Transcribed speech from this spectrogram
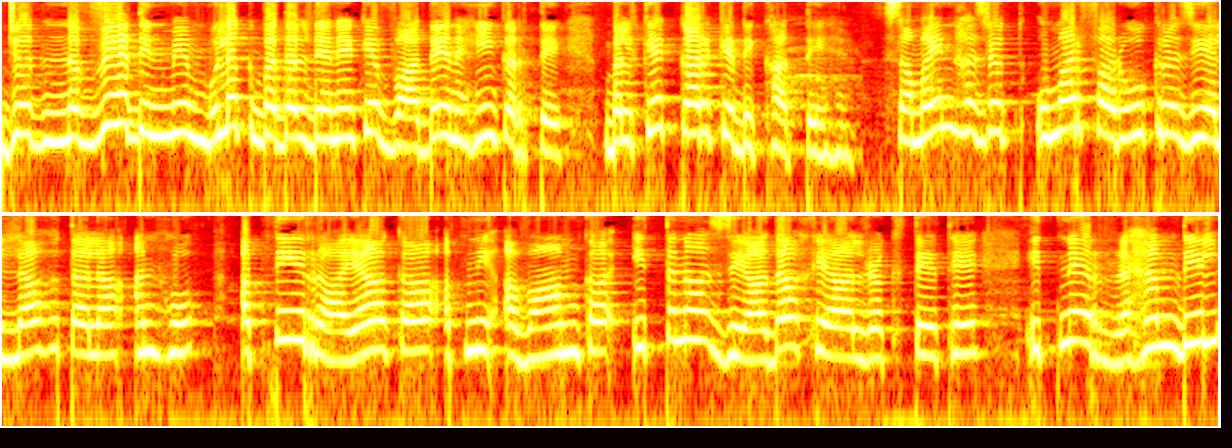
जो नब्बे दिन में मुल्क बदल देने के वादे नहीं करते, बल्कि करके दिखाते हैं। समैन हज़रत उमर फारूक रज़ी अल्लाह तहो अपनी राया का, अपनी आवाम का इतना ज़्यादा ख्याल रखते थे, इतने रहम दिल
